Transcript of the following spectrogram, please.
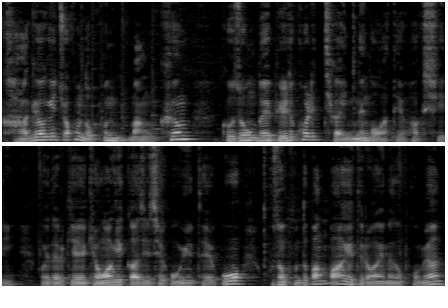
가격이 조금 높은 만큼 그 정도의 빌드 퀄리티가 있는 것 같아요, 확실히. 거기다 이렇게 경화기까지 제공이 되고 구성품도 빵빵하게 들어가 있는 거 보면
